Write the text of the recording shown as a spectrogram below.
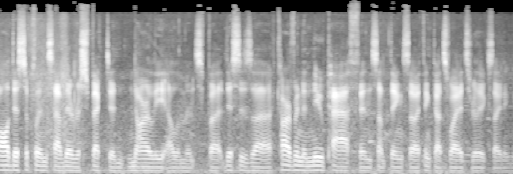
All disciplines have their respected gnarly elements, but this is uh, carving a new path and something. So I think that's why it's really exciting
